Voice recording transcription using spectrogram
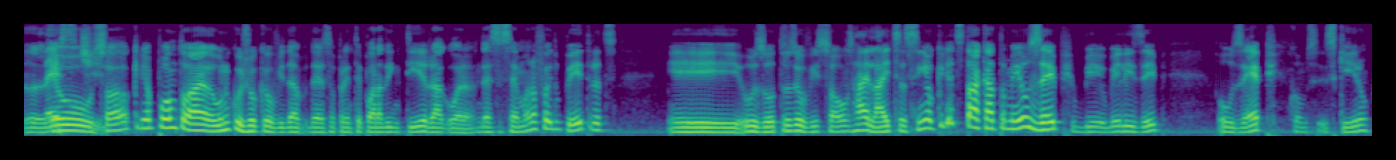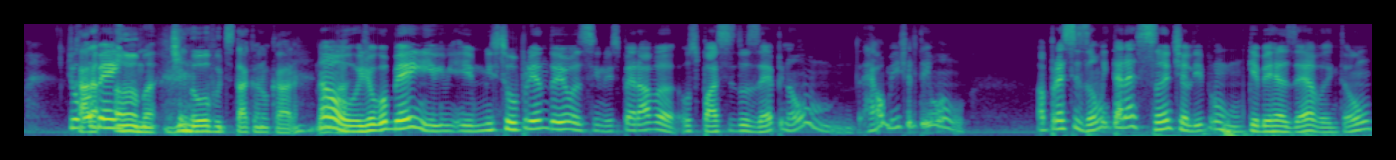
Leste. Eu só queria pontuar, o único jogo que eu vi da, dessa pré-temporada inteira agora, dessa semana, foi do Patriots. E os outros eu vi só uns highlights assim. Eu queria destacar também o Zep, o Billy Zep, ou Zep, como vocês queiram. Jogou cara bem. ama, de novo destacando o cara. Não, não jogou bem e, e, me surpreendeu, assim, não esperava os passes do Zep, não. Realmente ele tem um, uma precisão interessante ali para um QB reserva. Então,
